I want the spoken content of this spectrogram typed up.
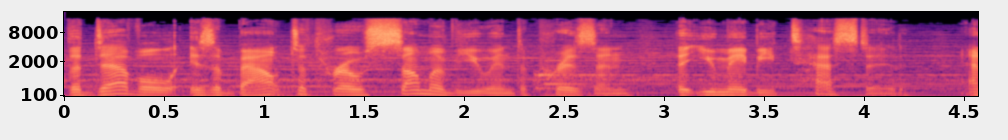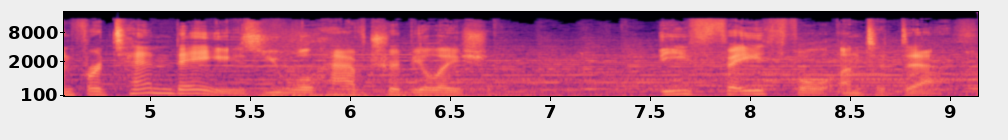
the devil is about to throw some of you into prison that you may be tested, and for ten days you will have tribulation. Be faithful unto death,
